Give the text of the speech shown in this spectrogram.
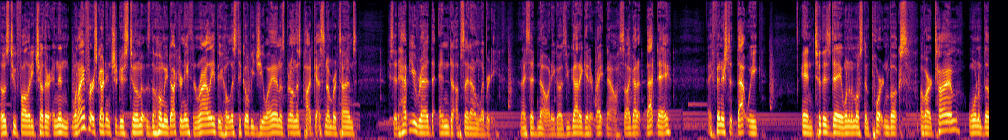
Those two followed each other. And then when I first got introduced to him, it was the homie Dr. Nathan Riley, the holistic OBGYN, who's been on this podcast a number of times. He said, Have you read The End to Upside Down Liberty? And I said, No. And he goes, You got to get it right now. So I got it that day. I finished it that week. And to this day, one of the most important books of our time, one of the,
